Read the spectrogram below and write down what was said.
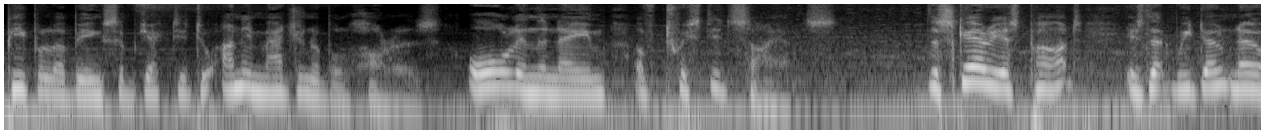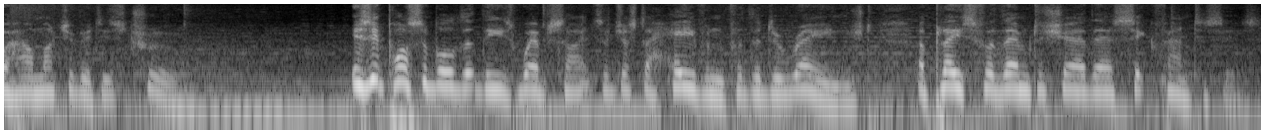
people are being subjected to unimaginable horrors, all in the name of twisted science. The scariest part is that we don't know how much of it is true. Is it possible that these websites are just a haven for the deranged, a place for them to share their sick fantasies?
